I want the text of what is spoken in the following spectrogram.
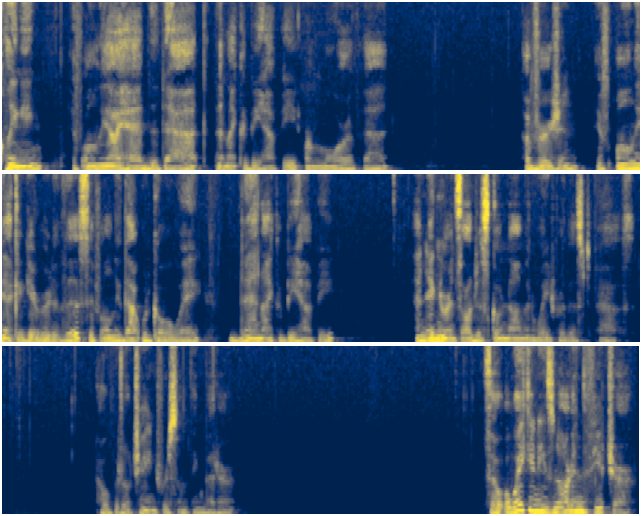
clinging. If only I had that, then I could be happy, or more of that. Aversion. If only I could get rid of this, if only that would go away, then I could be happy. And ignorance, I'll just go numb and wait for this to pass. Hope it'll change for something better. So awakening is not in the future.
